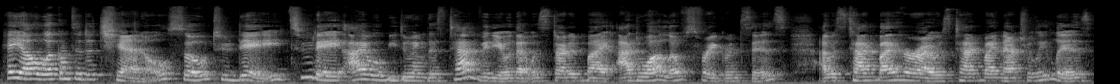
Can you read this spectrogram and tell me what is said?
Hey y'all, welcome to the channel. So today, today I will be doing this tag video that was started by Adwoa Loves Fragrances. I was tagged by her, I was tagged by Naturally Liz,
